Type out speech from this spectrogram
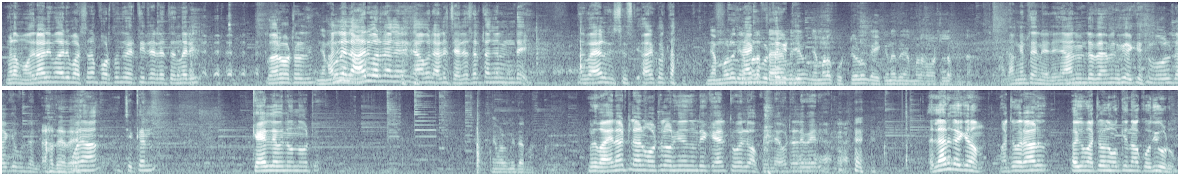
നിങ്ങളെ മുതലാളിമാർ ഭക്ഷണം പുറത്തുനിന്ന് വരുത്തിയിട്ടല്ലേ തിന്നൽ? വേറെ ഹോട്ടലിൽ അല്ലല്ല ആര് പറഞ്ഞാൽ ഞാൻ പറഞ്ഞു അല്ല ചില സ്ഥലത്ത് അങ്ങനെ ഉണ്ടേ. അയാൾ വിശ്വസിക്കും അയാൾക്കൊത്ത പുട്ട് ഫാമിലിയും നമ്മളെ കുട്ടികളും കഴിക്കുന്നത് നമ്മളെ ഹോട്ടലിലെ ഫുഡാണ് അതങ്ങനെ തന്നെയല്ലേ ഞാനും എന്റെ ഫാമിലി കഴിക്കുന്ന മോളുണ്ടാക്കിയ ഫുഡല്ലേ അതെ അതെ. ചിക്കൻ കെ എൽ ലെവൻ ഒന്നോട്ട്. നമ്മൾ വിതരണം നിങ്ങൾ വയനാട്ടിലാണ് ഹോട്ടൽ തുടങ്ങിയതെന്നുണ്ടെങ്കിൽ കെ എൽ ട്വൽവ് അല്ലേ ഹോട്ടലിന്റെ പേര്. എല്ലാവരും കഴിക്കണം. മറ്റൊരാൾ കഴിക്കും മറ്റോ നോക്കി നാ കൊതി കൊടുക്കും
